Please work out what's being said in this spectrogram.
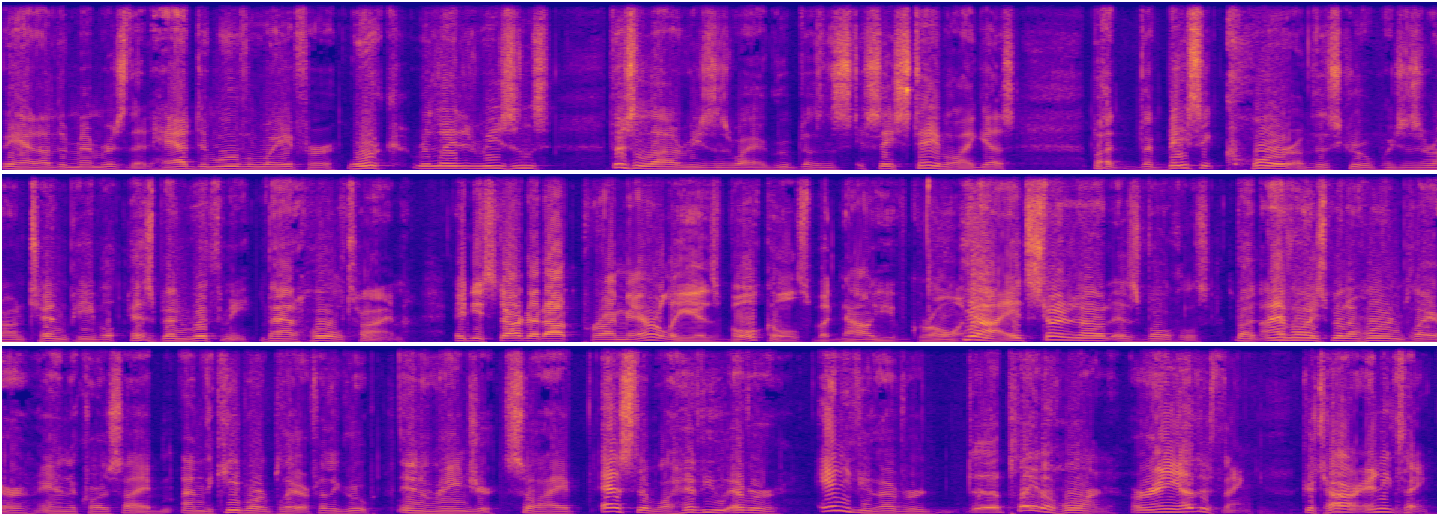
We had other members that had to move away for work related reasons. There's a lot of reasons why a group doesn't stay stable, I guess. But the basic core of this group, which is around 10 people, has been with me that whole time. And you started out primarily as vocals, but now you've grown. Yeah, it started out as vocals, but I've always been a horn player, and of course, I, am the keyboard player for the group and arranger. So I asked them, Well, have you ever any of you ever uh, played a horn or any other thing, guitar, anything?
